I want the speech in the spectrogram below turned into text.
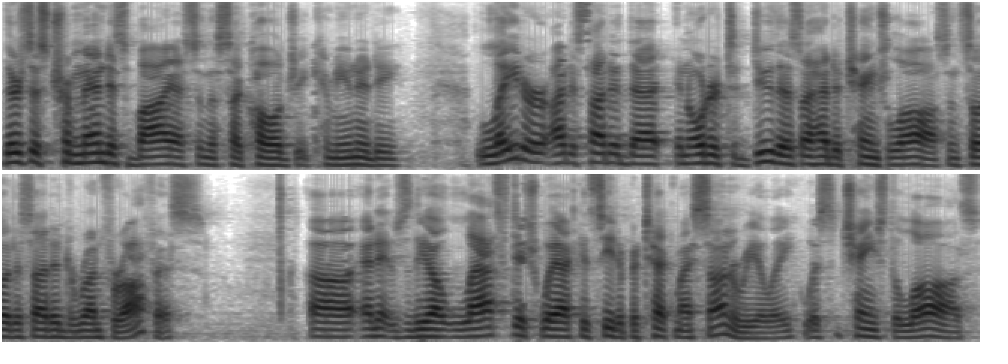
there's this tremendous bias in the psychology community. Later, I decided that in order to do this, I had to change laws, and so I decided to run for office. Uh, and it was the last ditch way I could see to protect my son, really, was to change the laws.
